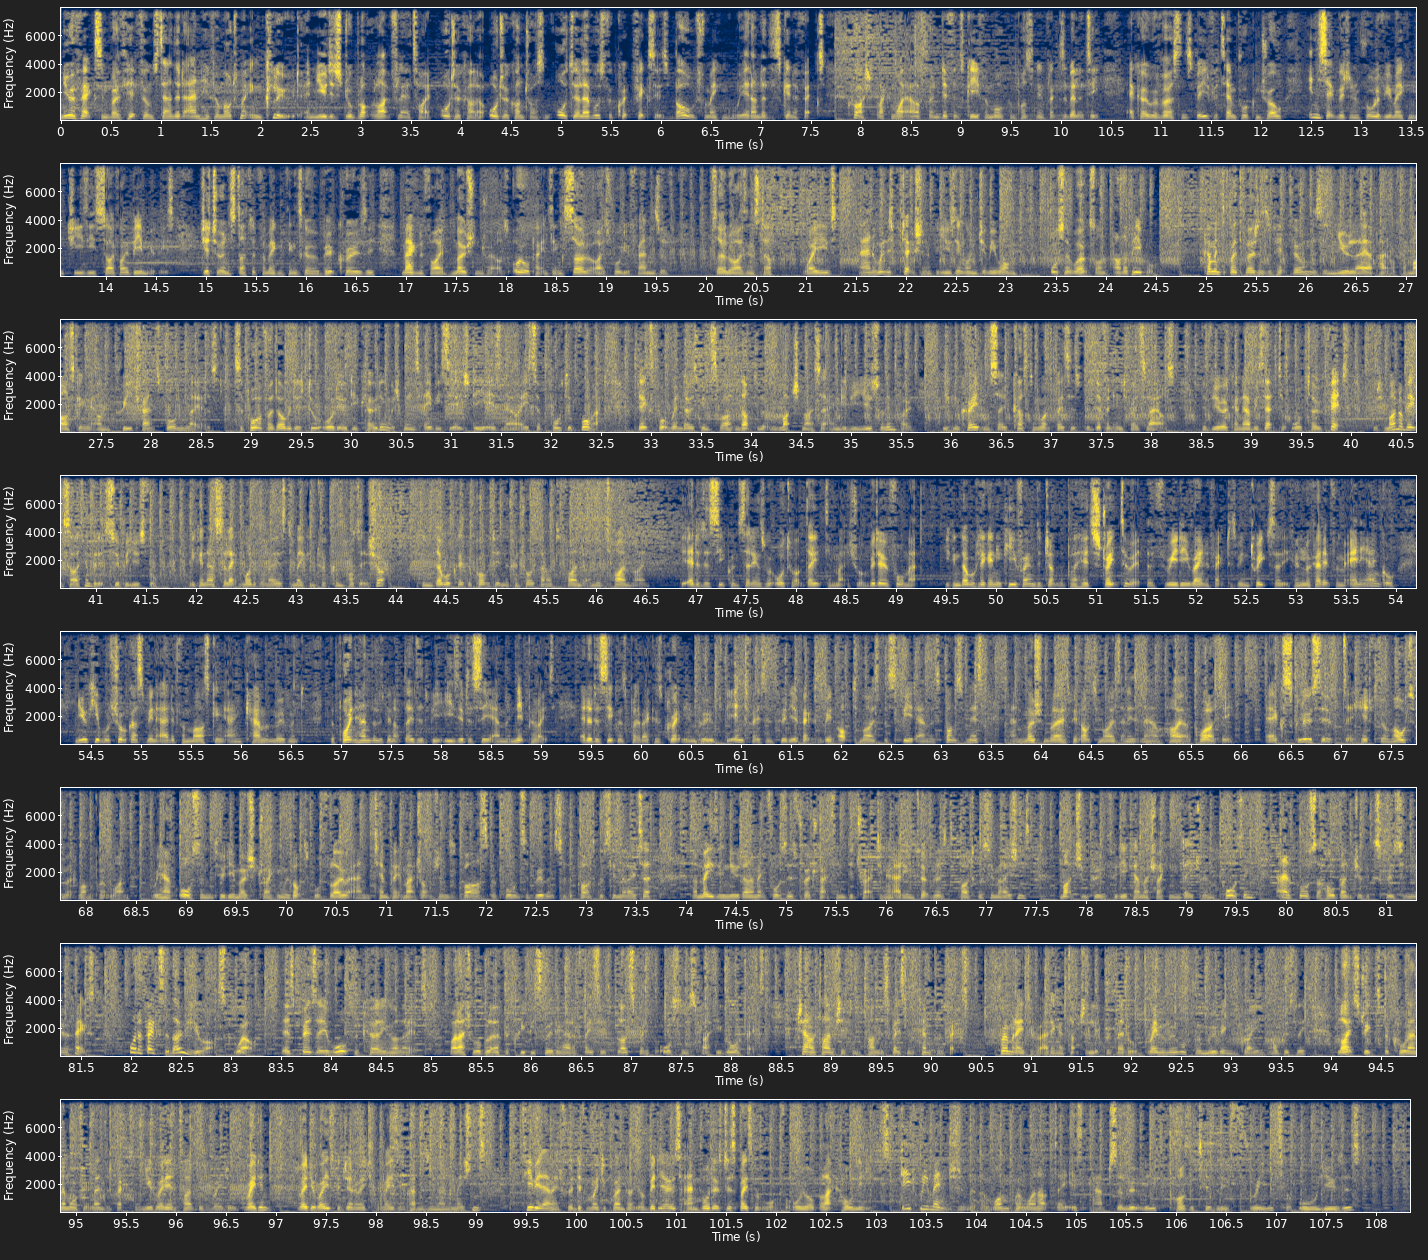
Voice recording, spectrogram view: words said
New effects in both HitFilm Standard and HitFilm Ultimate include a new digital block light flare type, auto color, auto contrast, and auto levels for quick fixes, bold for making weird under the skin effects, crush, black and white alpha and difference key for more compositing flexibility, echo, reverse and speed for temporal control, insect vision for all of you making cheesy sci-fi B movies, jitter and stutter for making things go a bit crazy, magnified motion trails, oil painting, eyes for all you fans of solarizing stuff, waves, and witness protection for using on Jimmy Wong. Also works on other people. Coming to both versions of HitFilm is a new layer panel for masking on pre-transformed layers, support for Dolby Digital audio decoding, which means AVCHD is now a supported format. The export window has been smartened up to look much nicer and give you useful info. You can create and save custom workspaces for different interface layouts. The viewer can now be set to auto fit, which might not be exciting, but it's super useful. You can now select multiple layers to make into a composite shot. You can double click a property in the control panel to find it on the timeline. The editor sequence settings will auto update to match your video format. You can double click any keyframe to jump the playhead straight to it. The 3D rain effect has been tweaked so that you can look at it from any angle. New keyboard shortcuts have been added for masking and camera movement. The point handle has been updated to be easier to see and manipulate. Editor sequence playback is greatly improved. The interface and 3D effects have been optimized for speed and responsiveness, and motion blur has been optimized and is now higher quality. Exclusive to HitFilm Ultimate 1.1, we have awesome 2D motion tracking with optical flow and template match options, vast performance improvements to the particle simulator, amazing new dynamic forces for attracting, detracting, and adding turbulence to particle simulations, much improved 3D camera tracking data importing, and of course a whole bunch of exclusive new effects. What effects are those, you ask? Well, there's Bezier Warp for curling your layers, bilateral blur for creepy smoothing out of faces, blood spray for awesome splatty gore effects, channel time shift and time displacement temporal effects, Chrominator for adding a touch of liquid metal, grain removal for moving grain, obviously, light streaks for cool anamorphic lens effects, a new gradient type with radial gradient, radio waves for generating amazing patterns and animations, TV damage for a different way to quantify your videos, and vortex displacement warp for all your black hole needs. Did we mention that the 1.1 update is absolutely, positively free to all users?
